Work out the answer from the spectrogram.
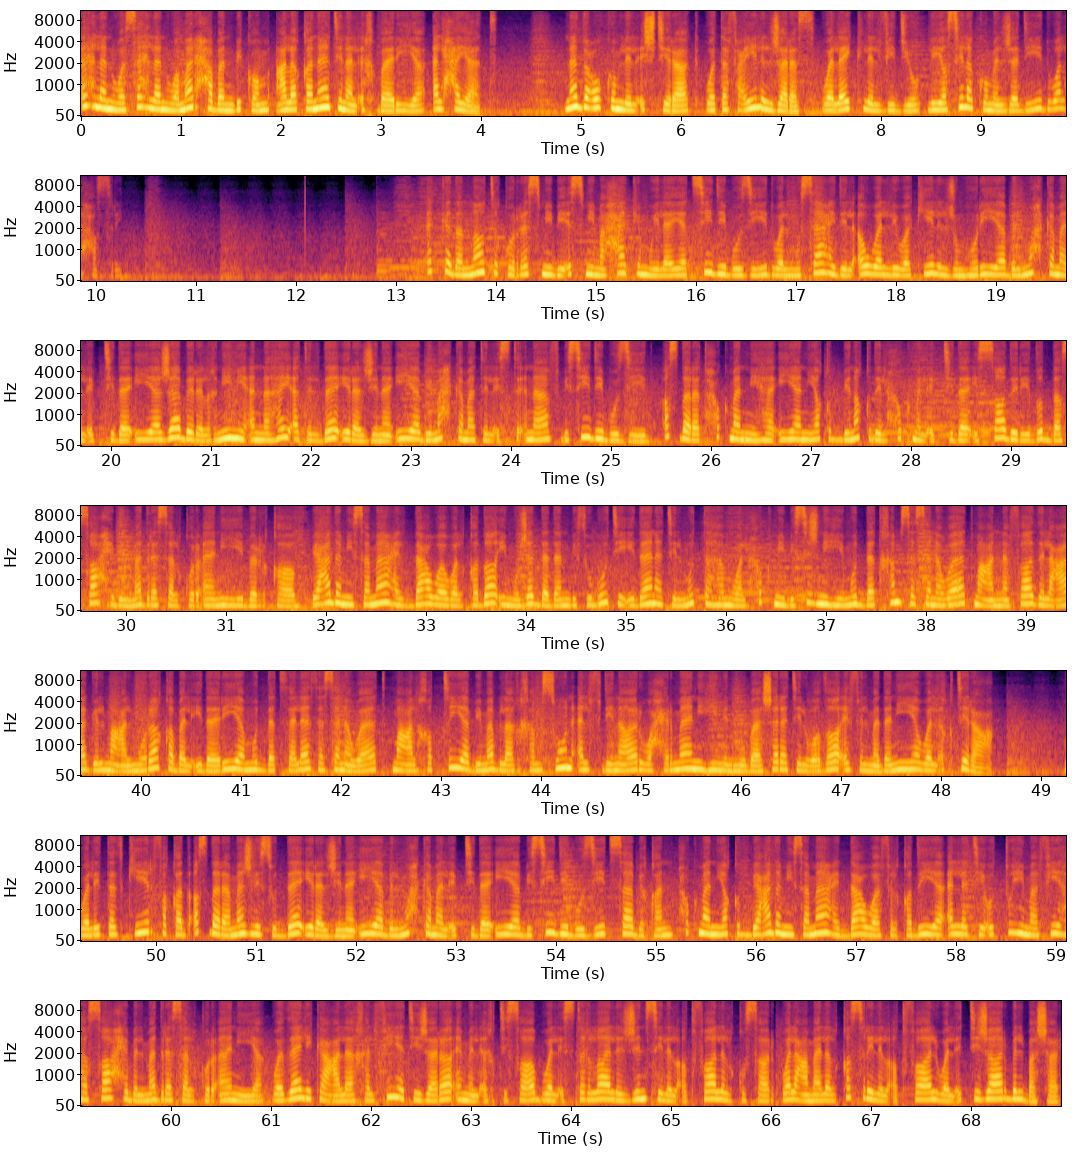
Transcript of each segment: أهلا وسهلا ومرحبا بكم على قناتنا الإخبارية الحياة. ندعوكم للاشتراك وتفعيل الجرس ولايك للفيديو ليصلكم الجديد والحصري. أكد الناطق الرسمي باسم محاكم ولاية سيدي بوزيد والمساعد الأول لوكيل الجمهورية بالمحكمة الابتدائية جابر الغنيمي أن هيئة الدائرة الجنائية بمحكمة الاستئناف بسيدي بوزيد أصدرت حكما نهائيا يقض بنقض الحكم الابتدائي الصادر ضد صاحب المدرسة القرآني بالرقاب بعدم سماع الدعوى والقضاء مجددا بثبوت إدانة المتهم والحكم بسجنه مدة خمس سنوات مع النفاذ العاجل مع المراقبة الإدارية مدة ثلاث سنوات مع الخطية بمبلغ 50 ألف دينار وحرمانه من مباشرة الوظائف المدنية والاقتراع. وللتذكير فقد أصدر مجلس الدائرة الجنائية بالمحكمة الابتدائية بسيدي بوزيد سابقا حكما يقض بعدم سماع الدعوى في القضية التي اتهم فيها صاحب المدرسة القرآنية وذلك على خلفية جرائم الاغتصاب والاستغلال الجنسي للأطفال القصر والعمل القسري للأطفال والاتجار بالبشر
